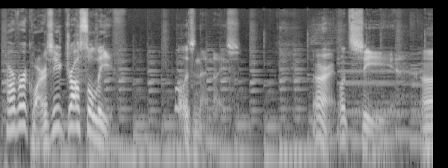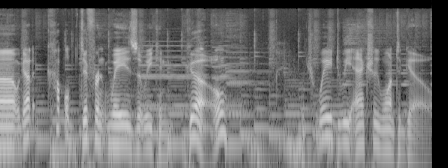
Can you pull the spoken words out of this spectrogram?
Carver acquires the Yggdrasil leaf. Well, isn't that nice? Alright, let's see. Uh, we got a couple different ways that we can go. Which way do we actually want to go?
